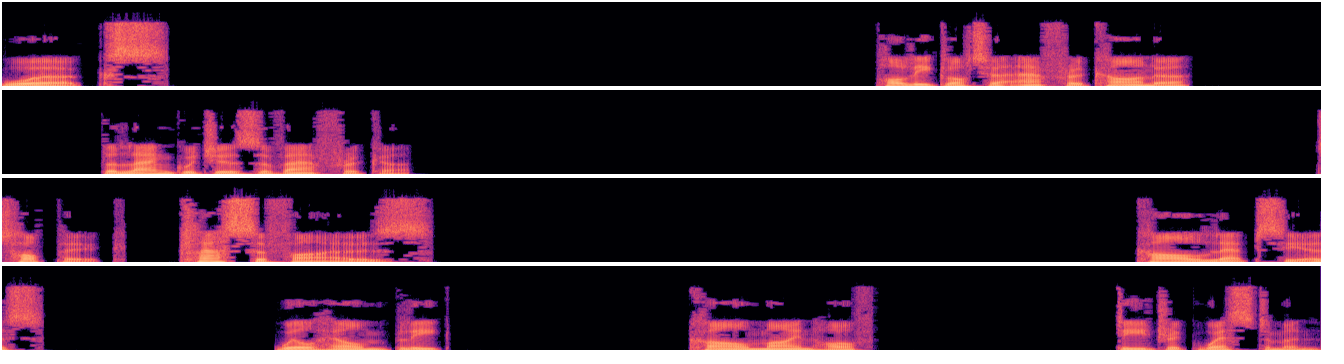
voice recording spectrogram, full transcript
Works Polyglotta Africana The Languages of Africa Topic: Classifiers. Karl Lepsius, Wilhelm Bleek, Karl Meinhof, Diedrich Westermann,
